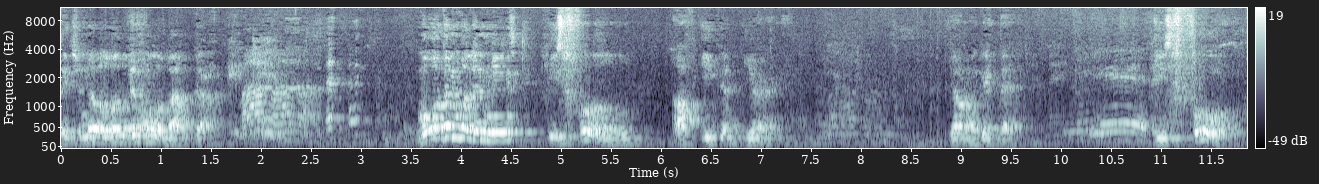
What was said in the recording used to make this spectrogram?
Let you know a little bit more about God. More than willing means he's full of eager yearning. Y'all don't get that. Yes. He's full.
